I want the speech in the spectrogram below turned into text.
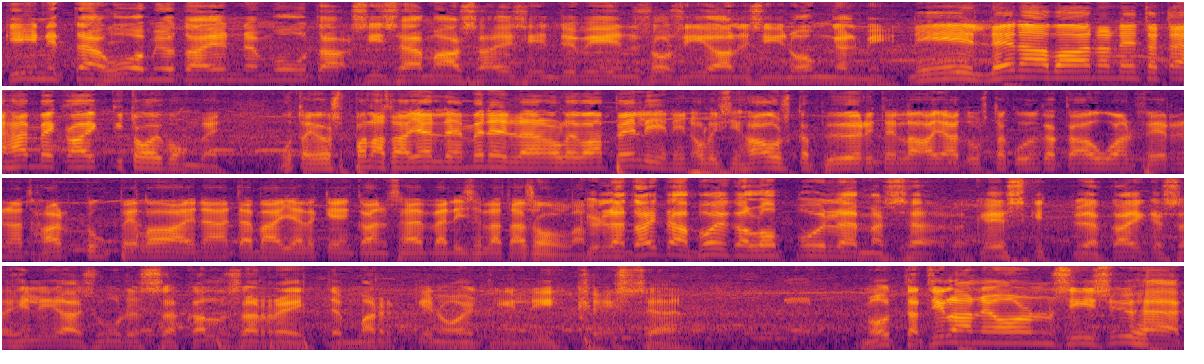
kiinnittää huomiota ennen muuta sisämaassa esiintyviin sosiaalisiin ongelmiin. Niin, Lena Vaananen, tätähän me kaikki toivomme. Mutta jos palataan jälleen meneillään olevaan peliin, niin olisi hauska pyöritellä ajatusta, kuinka kauan Ferdinand Hartung pelaa enää tämän jälkeen kansainvälisellä tasolla. Kyllä taitaa poika loppuelämässä keskittyä kaikessa hiljaisuudessa kalsareitten markkinointiin liikkeissään. Mutta tilanne on siis yhä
